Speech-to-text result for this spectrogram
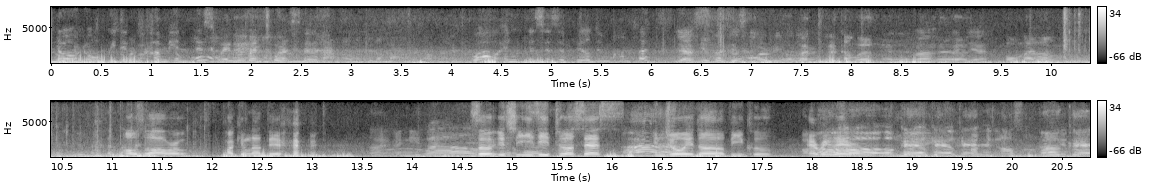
No, no, we didn't come in this way. We went towards the. Wow, and this is a building complex. Yes, this is Marina. But, but yeah. Also our parking lot there. Wow. so it's easy to access, enjoy the vehicle everywhere. Oh, okay, okay, okay. Okay, very nice. Okay.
